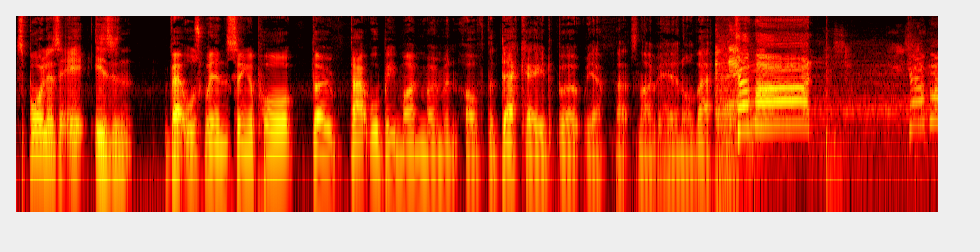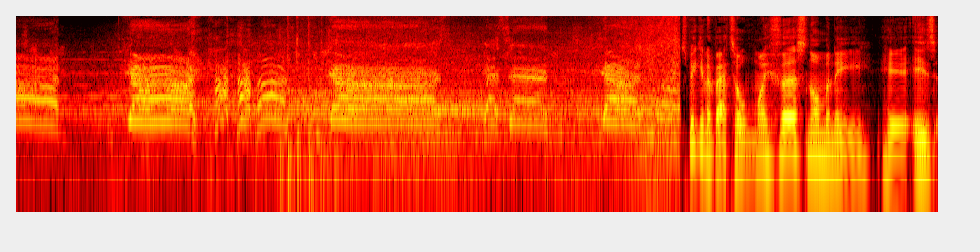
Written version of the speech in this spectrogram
Spoilers: it isn't Vettel's win in Singapore, though that will be my moment of the decade. But yeah, that's neither here nor there. Come on! Come on! Yes! yes! Yes! It! Yes! Speaking of Vettel, my first nominee here is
